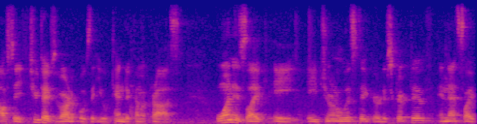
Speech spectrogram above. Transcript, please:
I'll say two types of articles that you'll tend to come across. One is like a, a journalistic or descriptive, and that's like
